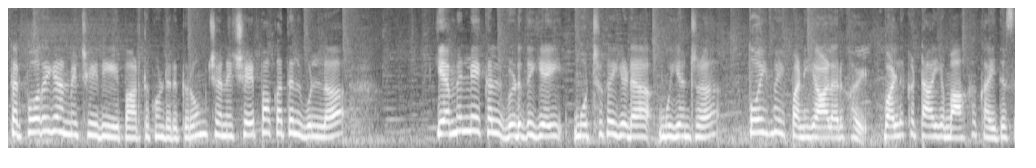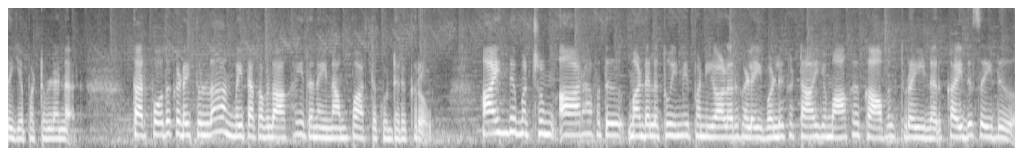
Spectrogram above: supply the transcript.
தற்போதைய அண்மை செய்தியை பார்த்துக் கொண்டிருக்கிறோம். சென்னை சேப்பாக்கத்தில் உள்ள எம்எல்ஏக்கள் விடுதியை முற்றுகையிட முயன்ற தூய்மை பணியாளர்கள் வலுக்கட்டாயமாக கைது செய்யப்பட்டுள்ளனர். தற்போது கிடைத்துள்ள அண்மை தகவலாக இதனை நாம் பார்த்துக் கொண்டிருக்கிறோம். ஐந்து மற்றும் ஆறாவது மண்டல தூய்மை பணியாளர்களை வலுக்கட்டாயமாக காவல்துறையினர் கைது செய்து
